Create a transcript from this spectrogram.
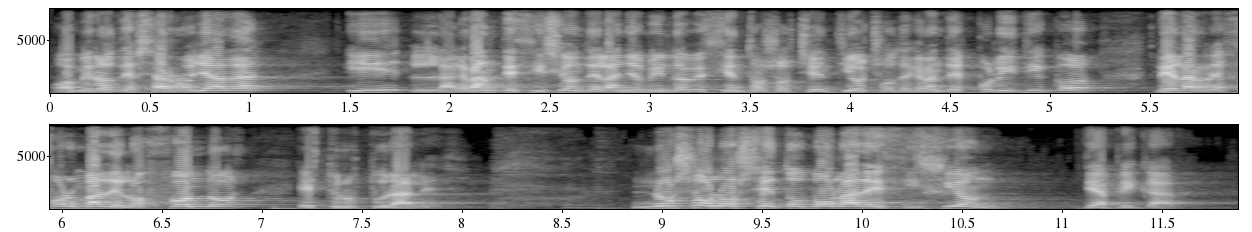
o menos desarrolladas, y la gran decisión del año 1988 de grandes políticos de la reforma de los fondos estructurales. No solo se tomó la decisión de aplicar,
